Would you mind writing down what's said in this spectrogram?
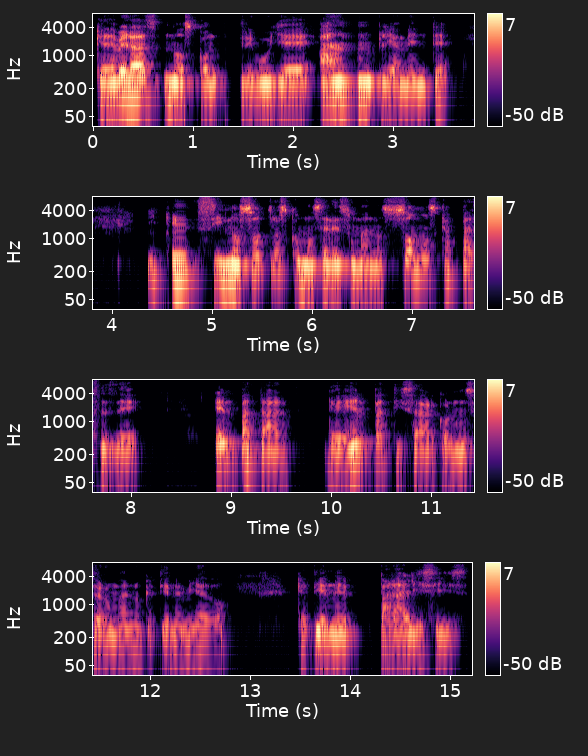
que de veras nos contribuye ampliamente y que si nosotros como seres humanos somos capaces de empatar, de empatizar con un ser humano que tiene miedo, que tiene parálisis,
